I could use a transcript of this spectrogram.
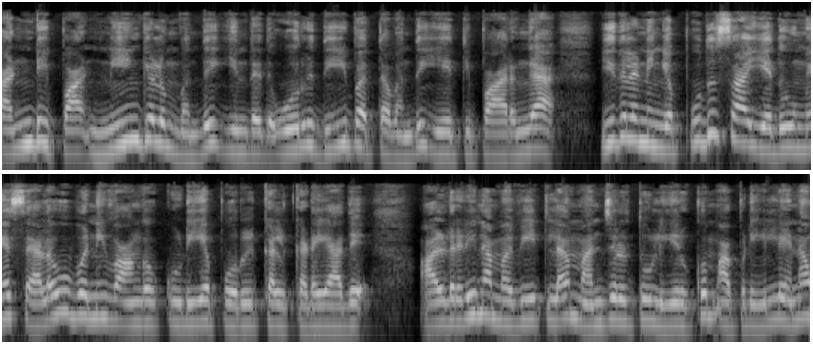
கண்டிப்பா நீங்களும் வந்து இந்த ஒரு தீபத்தை வந்து ஏத்தி பாருங்க. இதுல நீங்க புதுசா எதுவுமே செலவு பண்ணி வாங்கக்கூடிய பொருட்கள் கிடையாது. ஆல்ரெடி நம்ம வீட்டில் மஞ்சள் தூள் இருக்கும். அப்படி இல்லைன்னா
